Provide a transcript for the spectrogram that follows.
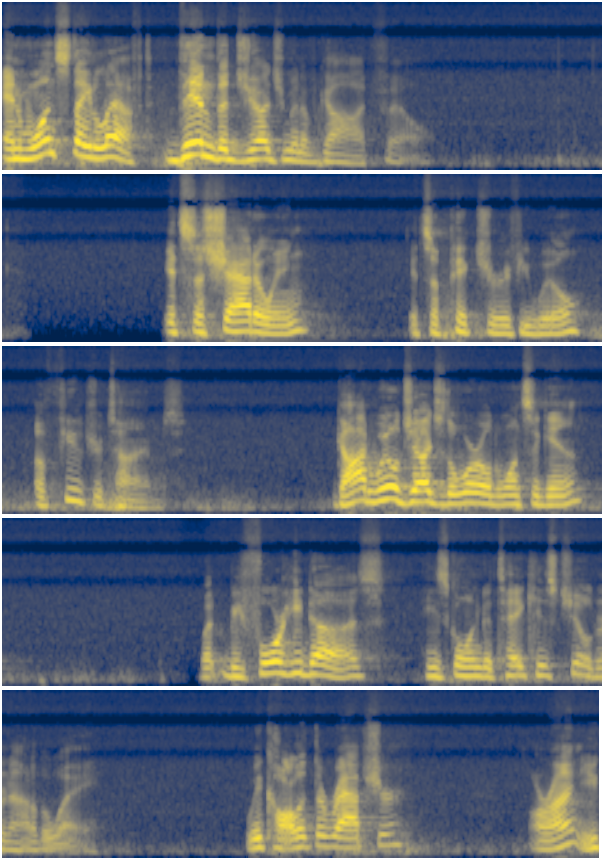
And once they left, then the judgment of God fell. It's a shadowing, it's a picture, if you will, of future times. God will judge the world once again, but before He does, He's going to take His children out of the way. We call it the rapture. All right? You,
